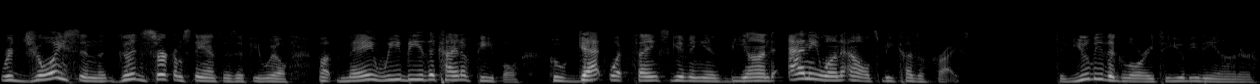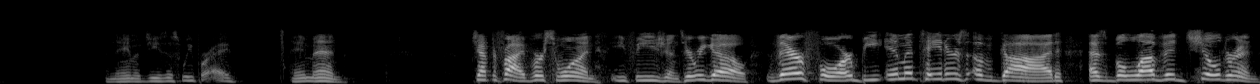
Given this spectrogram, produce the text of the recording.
rejoice in the good circumstances, if you will, but may we be the kind of people who get what Thanksgiving is beyond anyone else because of Christ. To you be the glory, to you be the honor. In the name of Jesus we pray. Amen. Chapter 5, verse 1, Ephesians. Here we go. Therefore, be imitators of God as beloved children.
